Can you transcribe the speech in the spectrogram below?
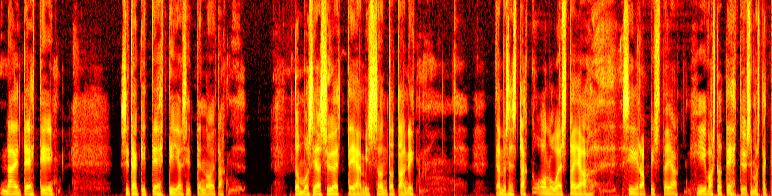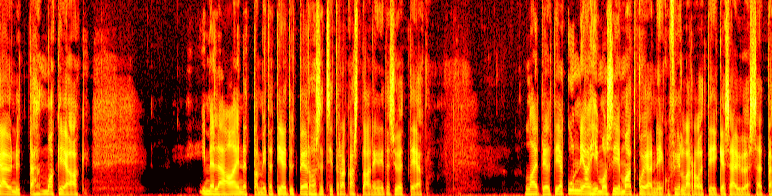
näin tehtiin. Sitäkin tehtiin ja sitten noita tuommoisia syöttejä, missä on tota, niin, tämmöisestä oluesta ja siirapista ja hiivasta tehtyä semmoista käynnyttä, makeaa imelää ainetta, mitä tietyt perhoset sitten rakastaa, niin niitä syöttejä laiteltiin ja kunnianhimoisia matkoja niin kuin fillaroitiin kesäyössä, että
